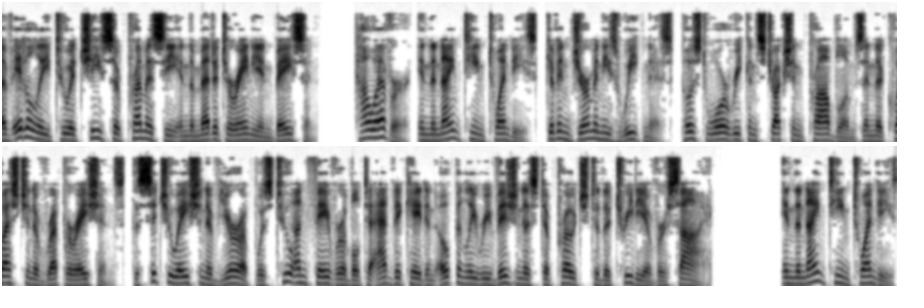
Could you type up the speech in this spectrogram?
of Italy to achieve supremacy in the Mediterranean basin. However, in the 1920s, given Germany's weakness, post-war reconstruction problems and the question of reparations, the situation of Europe was too unfavorable to advocate an openly revisionist approach to the Treaty of Versailles. In the 1920s,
